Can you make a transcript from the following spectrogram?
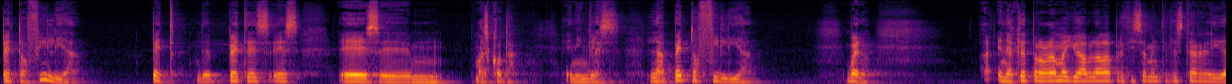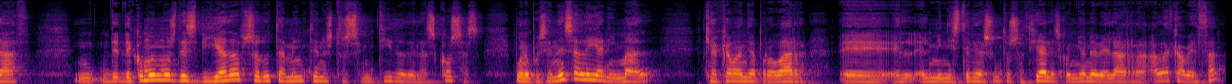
Petofilia. Pet. De pet es, es, em, mascota en inglés. La petofilia. Bueno, en aquel programa yo hablaba precisamente de esta realidad, de, cómo hemos desviado absolutamente nuestro sentido de las cosas. Bueno, pues en esa ley animal que acaban de aprobar eh, el, Ministerio de Asuntos Sociales con Yone Belarra a la cabeza,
